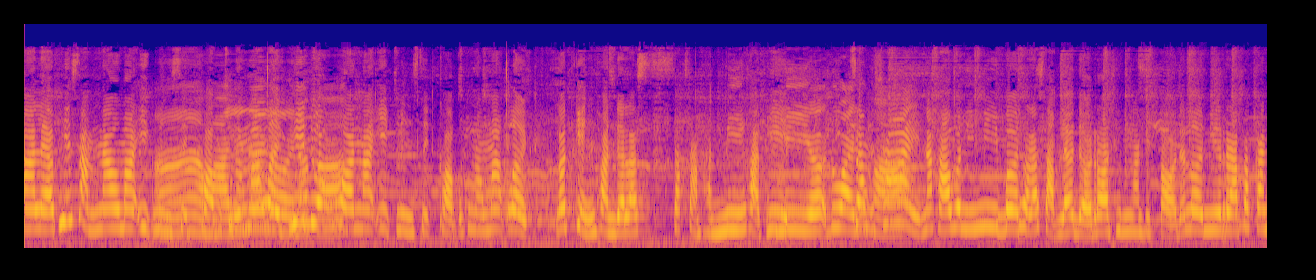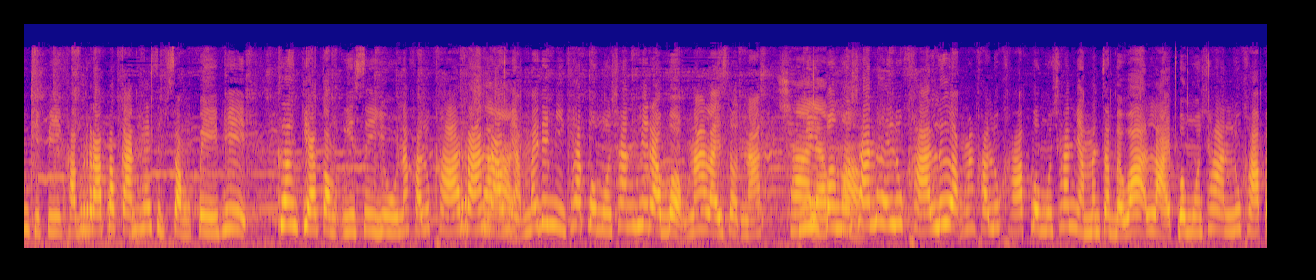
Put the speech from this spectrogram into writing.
มาแล้วพี่สำเนามาอีกหนึ่งสิทธิ์ขอบอ่าคุณมามากๆเลยเรื่อยๆพี่นะคะดวงพรมาอีกหนึ่งสิทธิ์ขอบคุณมากๆเลยรถเก๋งผ่อนเดือนละสักสามพันมีค่ะพี่มีเยอะด้วยจัลูงกค้าใช่นะคะ วันนี้มีเบอร์โทรศัพท์แล้วเดี๋ยวรอทีมงานติดต่อได้เลยมีรับประกันกี่ปีครับ รับประกันให้ 12 ปีพี่เครื่องเกียร์กล่อง ECU นะคะ ลูกค้าร้านใช่เราเนี่ยไม่ได้มีแค่โปรโมชั่นที่เราบอกหน้าไลฟ์สดนะใช่มีแล้วค่ะโปรโมชั่นให้ลูกค้าเลือกนะคะ ลูกค้าโปรโมชั่นเนี่ยมันจะแบบว่าหลายโปรโมชั่นลูกค้าไป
